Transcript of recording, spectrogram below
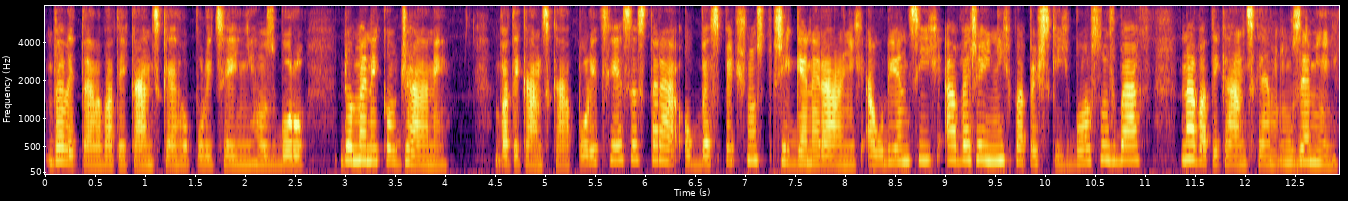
velitel vatikánského policejního sboru Domenico Gianni. Vatikánská policie se stará o bezpečnost při generálních audiencích a veřejných papežských bohoslužbách na vatikánském území.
